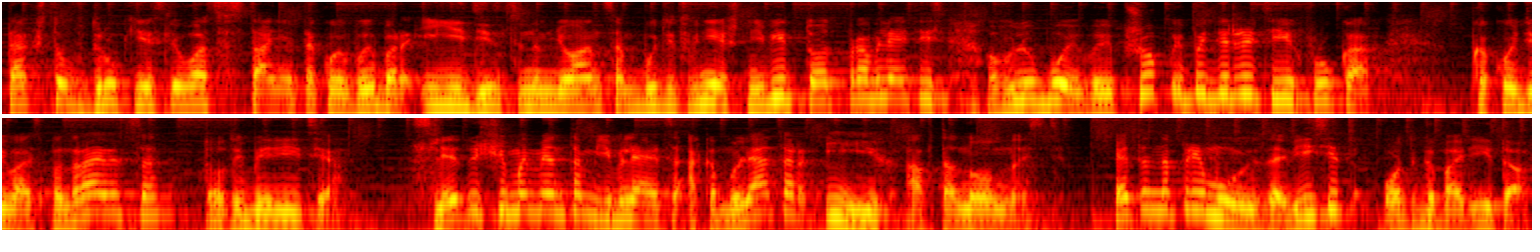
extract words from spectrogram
Так что вдруг, если у вас встанет такой выбор и единственным нюансом будет внешний вид, то отправляйтесь в любой вейп-шоп и подержите их в руках. Какой девайс понравится, тот и берите. Следующим моментом является аккумулятор и их автономность. Это напрямую зависит от габаритов.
